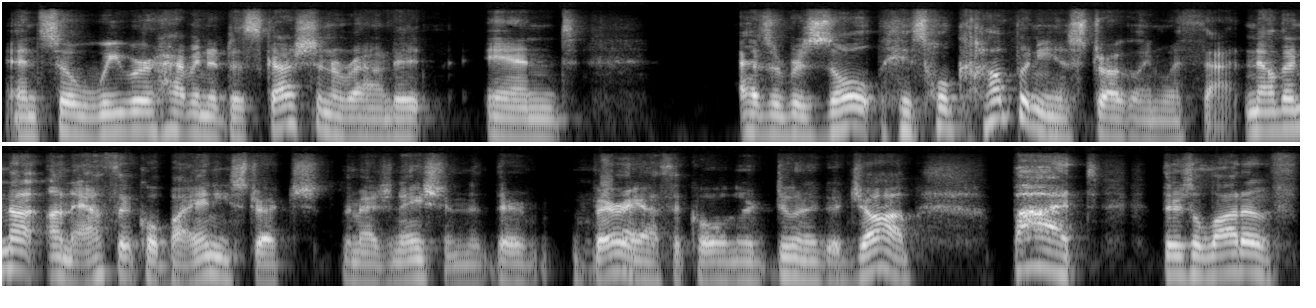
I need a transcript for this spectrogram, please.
and so we were having a discussion around it, and as a result, his whole company is struggling with that. Now, they're not unethical by any stretch of the imagination. They're very ethical and they're doing a good job. But there's a lot of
